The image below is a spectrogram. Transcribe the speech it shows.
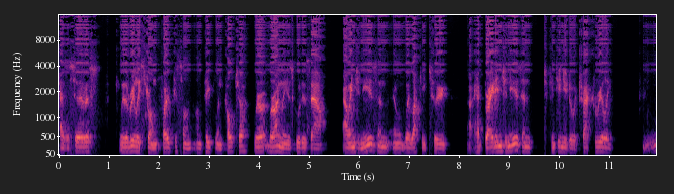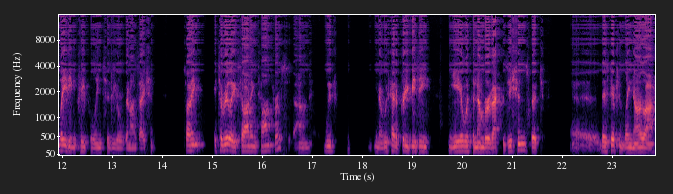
as a service with a really strong focus on, on people and culture. We're, we're only as good as our, our engineers and, and we're lucky to uh, have great engineers and to continue to attract really leading people into the organisation. So I think it's a really exciting time for us. Um, we've, you know, we've had a pretty busy year with the number of acquisitions, but uh, there's definitely no uh,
